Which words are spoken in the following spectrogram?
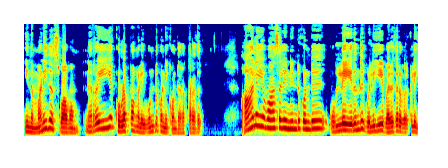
இந்த மனித சுவாவம் நிறைய குழப்பங்களை உண்டு பண்ணி கொண்டிருக்கிறது. ஆலய வாசலில் நின்று கொண்டு உள்ளே இருந்து வெளியே வருகிறவர்களை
